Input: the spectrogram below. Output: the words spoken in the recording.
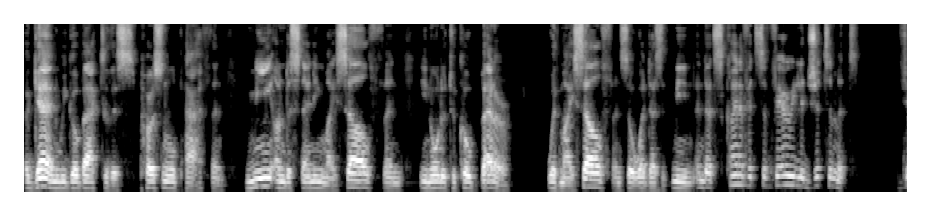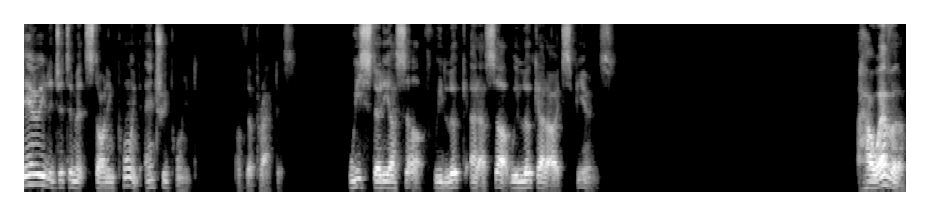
again, we go back to this personal path and me understanding myself, and in order to cope better with myself and so what does it mean? And that's kind of it's a very legitimate very legitimate starting point entry point of the practice. We study ourselves we look at ourselves we look at our experience. However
